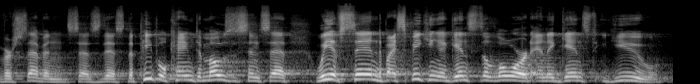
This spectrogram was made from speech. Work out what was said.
Verse 7 says this The people came to Moses and said, We have sinned by speaking against the Lord and against you.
